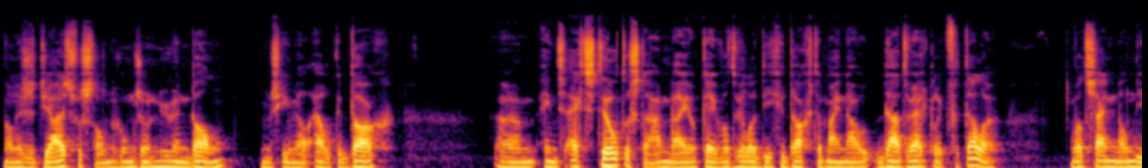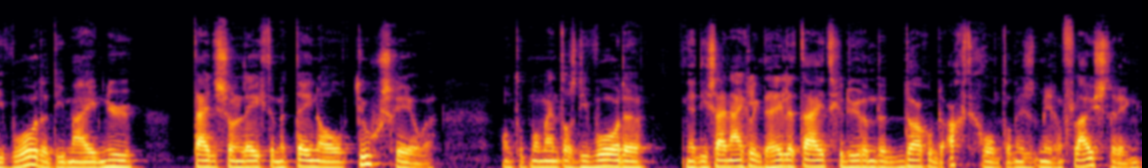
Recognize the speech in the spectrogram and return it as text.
dan is het juist verstandig om zo nu en dan, misschien wel elke dag, um, eens echt stil te staan bij: oké, wat willen die gedachten mij nou daadwerkelijk vertellen? Wat zijn dan die woorden die mij nu tijdens zo'n leegte meteen al toeschreeuwen? Want op het moment als die woorden ja, die zijn eigenlijk de hele tijd gedurende de dag op de achtergrond. Dan is het meer een fluistering.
